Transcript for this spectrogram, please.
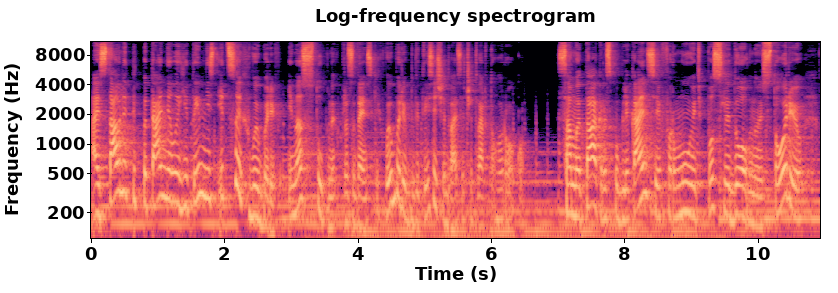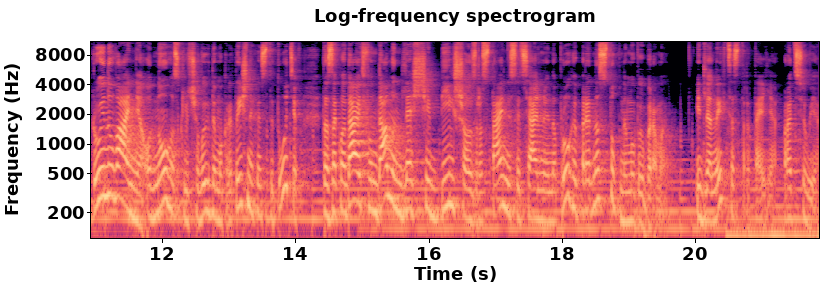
а й ставлять під питання легітимність і цих виборів, і наступних президентських виборів 2024 року. Саме так республіканці формують послідовну історію руйнування одного з ключових демократичних інститутів та закладають фундамент для ще більшого зростання соціальної напруги перед наступними виборами. І для них ця стратегія працює.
